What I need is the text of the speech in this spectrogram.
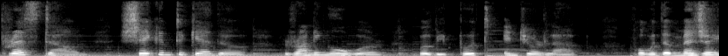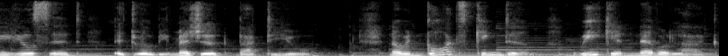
pressed down, shaken together, running over, will be put into your lap. For with the measure you use it, it will be measured back to you. Now in God's kingdom, we can never lack.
